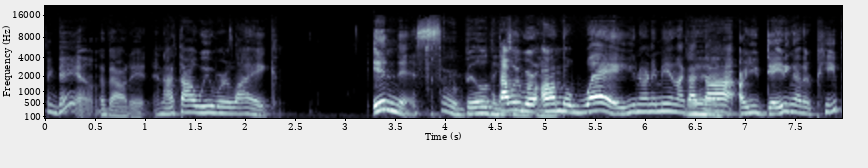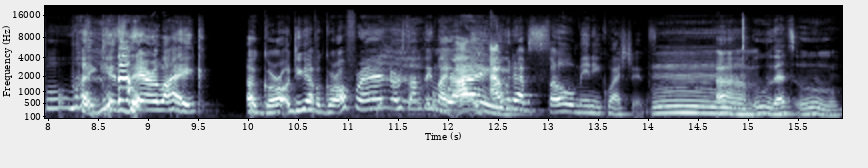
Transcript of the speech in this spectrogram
like, damn, about it. And I thought we were like in this. I thought we're building. I thought we were on the way. You know what I mean? Like I thought, are you dating other people? Like, is there like a girl? Do you have a girlfriend or something? Like I, I would have so many questions. Mm, Um, ooh, that's ooh,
